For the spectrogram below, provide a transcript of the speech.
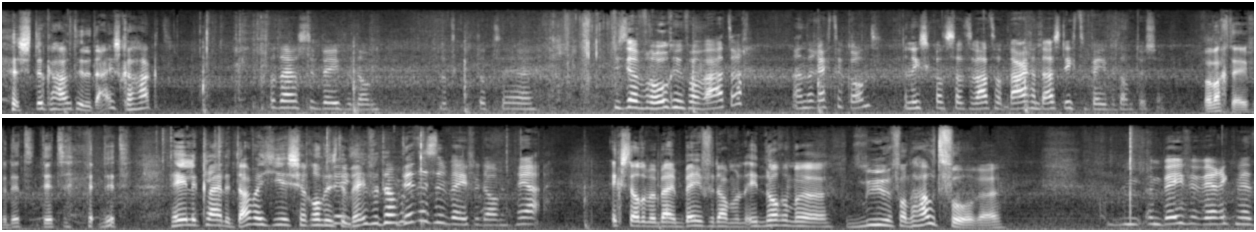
stuk hout in het ijs gehakt. Wat daar is de Beverdam. Dat, dat, uh, het is de verhoging van water aan de rechterkant. Aan de linkerkant staat het water daar en daar ligt de Beverdam tussen. Maar wacht even, dit, dit, dit hele kleine dammetje, Sharon, is de Beverdam? Dit is de Beverdam, ja. Ik stelde me bij een Beverdam een enorme muur van hout voor. Uh. Een bever werkt met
